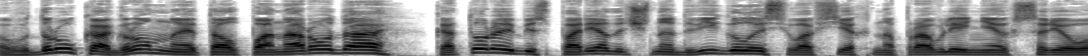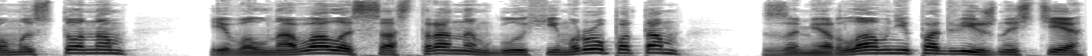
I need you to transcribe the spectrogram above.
Вдруг огромная толпа народа, которая беспорядочно двигалась во всех направлениях с ревом и стоном и волновалась со странным глухим ропотом, замерла в неподвижности,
